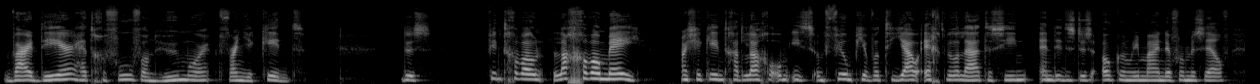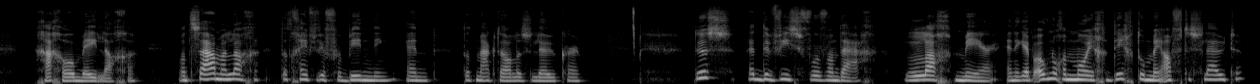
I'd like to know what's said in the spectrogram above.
Waardeer het gevoel van humor van je kind. Dus vind gewoon, lach gewoon mee. Als je kind gaat lachen om iets, een filmpje wat hij jou echt wil laten zien. En dit is dus ook een reminder voor mezelf. Ga gewoon meelachen. Want samen lachen, dat geeft weer verbinding en dat maakt alles leuker. Dus het devies voor vandaag. Lach meer. En ik heb ook nog een mooi gedicht om mee af te sluiten.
